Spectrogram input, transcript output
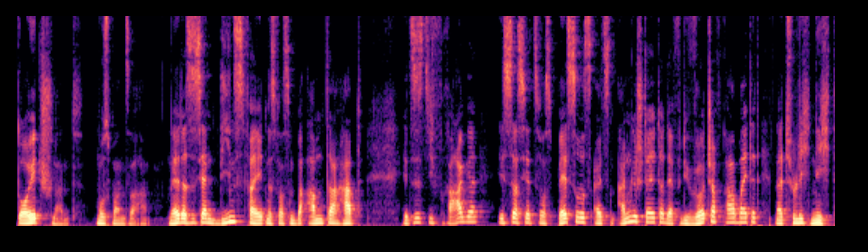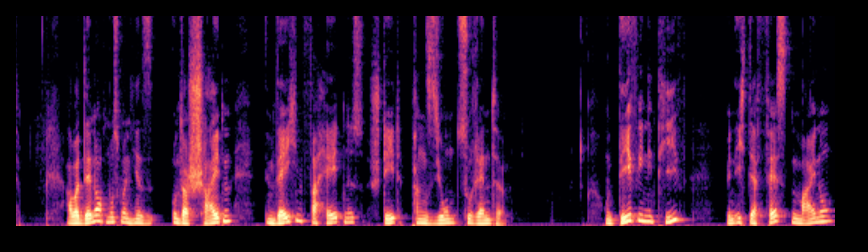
Deutschland, muss man sagen. Ne, das ist ja ein Dienstverhältnis, was ein Beamter hat. Jetzt ist die Frage, ist das jetzt was Besseres als ein Angestellter, der für die Wirtschaft arbeitet? Natürlich nicht. Aber dennoch muss man hier unterscheiden, in welchem Verhältnis steht Pension zu Rente. Und definitiv bin ich der festen Meinung,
